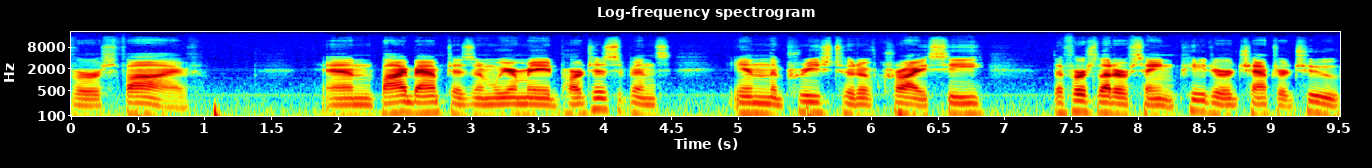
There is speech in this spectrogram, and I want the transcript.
verse 5. And by baptism, we are made participants in the priesthood of Christ. See the first letter of St. Peter, chapter 2,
